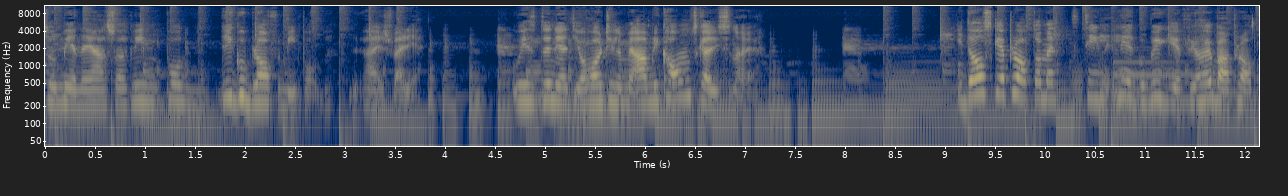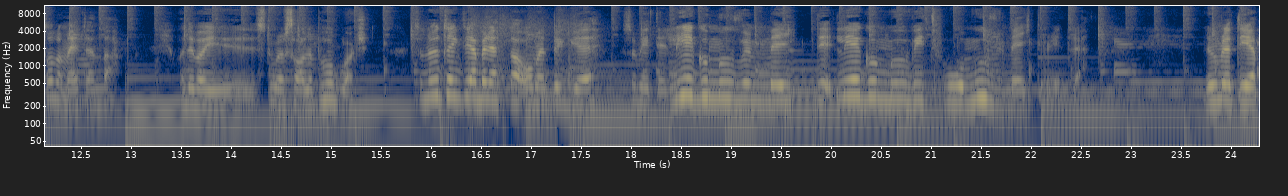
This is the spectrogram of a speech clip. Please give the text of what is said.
Så menar jag alltså att min podd, det går bra för min podd här i Sverige. Och visste ni att jag har till och med amerikanska lyssnare? Idag ska jag prata om ett till legobygge för jag har ju bara pratat om ett enda. Och det var ju stora salen på Hogwarts. Så nu tänkte jag berätta om ett bygge som heter Lego Movie, Ma- Lego Movie 2 Movie Maker. Heter det. Numret är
